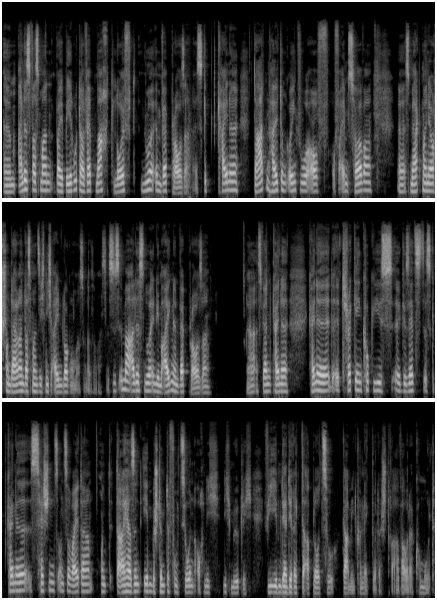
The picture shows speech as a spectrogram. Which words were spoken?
ähm, alles, was man bei B-Router Web macht, läuft nur im Webbrowser. Es gibt keine Datenhaltung irgendwo auf, auf einem Server, das merkt man ja auch schon daran, dass man sich nicht einloggen muss oder sowas. Es ist immer alles nur in dem eigenen Webbrowser. Ja, es werden keine, keine äh, Tracking-Cookies äh, gesetzt, es gibt keine Sessions und so weiter. Und daher sind eben bestimmte Funktionen auch nicht, nicht möglich, wie eben der direkte Upload zu Garmin Connect oder Strava oder Komoot.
